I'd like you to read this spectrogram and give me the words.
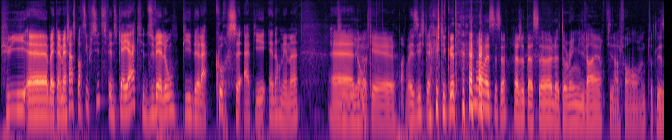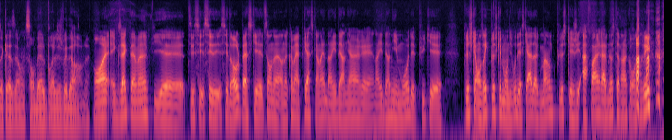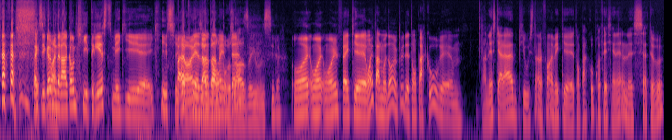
Puis, euh, ben, tu es un méchant sportif aussi. Tu fais du kayak, du vélo, puis de la course à pied énormément. Euh, euh, donc, euh, ouais. vas-y, je te- je t'écoute. non, mais c'est ça. Rajoute à ça le touring l'hiver, puis dans le fond, toutes les occasions qui sont belles pour aller jouer dehors. Là. Ouais, exactement. Puis, euh, tu sais, c'est- drôle parce que, tu sais, on a, on a comme appris à se connaître dans les, dernières, dans les derniers mois depuis que. Plus qu'on dirait que plus que mon niveau d'escalade augmente, plus que j'ai affaire à venir te rencontrer. fait que c'est comme Ouais. une rencontre qui est triste, mais qui est, qui est super quand même plaisante en même pour temps. jaser aussi. Là. Ouais, ouais, ouais. Fait que, ouais, parle-moi donc un peu de ton parcours euh, en escalade, puis aussi dans le fond avec euh, ton parcours professionnel, euh, si ça te va.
